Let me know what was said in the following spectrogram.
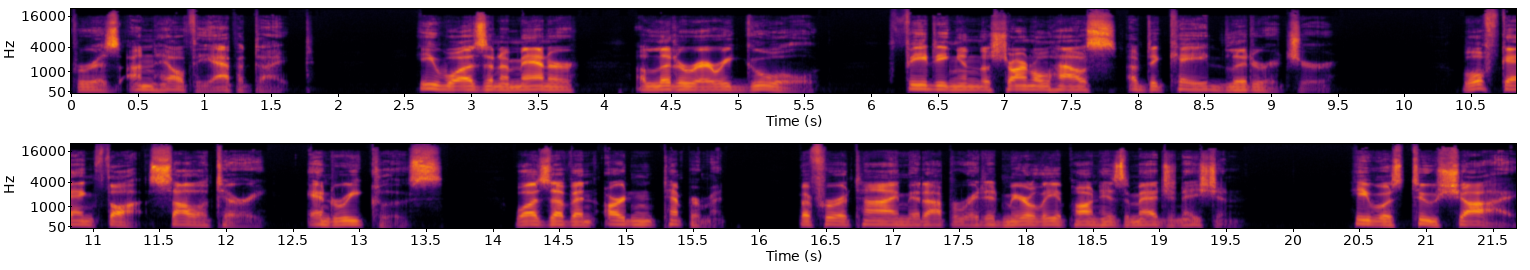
for his unhealthy appetite. He was, in a manner, a literary ghoul, feeding in the charnel house of decayed literature. Wolfgang Thought, solitary and recluse, was of an ardent temperament, but for a time it operated merely upon his imagination. He was too shy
